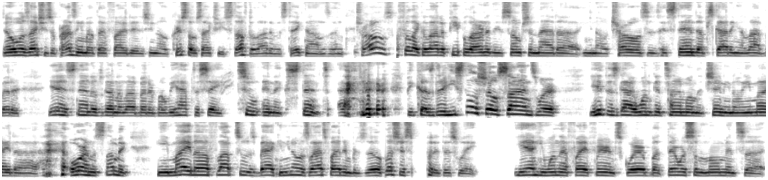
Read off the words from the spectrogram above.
You know, what was actually surprising about that fight is, you know, Christos actually stuffed a lot of his takedowns. And Charles, I feel like a lot of people are under the assumption that, uh, you know, Charles, is, his stand up's gotten a lot better. Yeah, his stand up's gotten a lot better, but we have to say to an extent after, because there, he still shows signs where you hit this guy one good time on the chin, you know, he might, uh, or in the stomach, he might uh, flop to his back. And you know, his last fight in Brazil, let's just put it this way yeah, he won that fight fair and square, but there were some moments. Uh,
